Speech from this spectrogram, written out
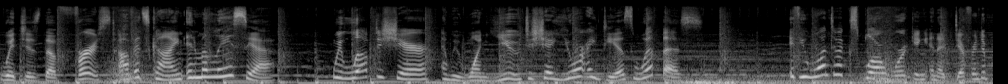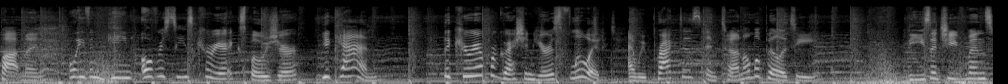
which is the first of its kind in Malaysia. We love to share and we want you to share your ideas with us. If you want to explore working in a different department or even gain overseas career exposure, you can. The career progression here is fluid and we practice internal mobility. These achievements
